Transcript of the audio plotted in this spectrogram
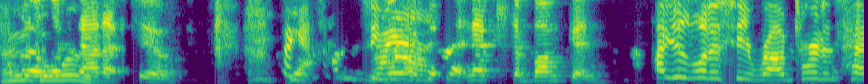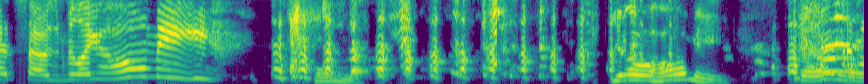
That I'm is gonna a look word. that up too. Yeah. See, Right I'll on. put that next to bumpkin. I just want to see Rob turn his head sideways and be like, "Homie." Homie. Yo, homie. So anyway,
